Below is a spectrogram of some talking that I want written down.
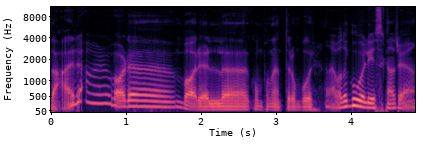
der er, var det Barel-komponenter om bord. Der var det gode lys, kan jeg tro. Ja.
